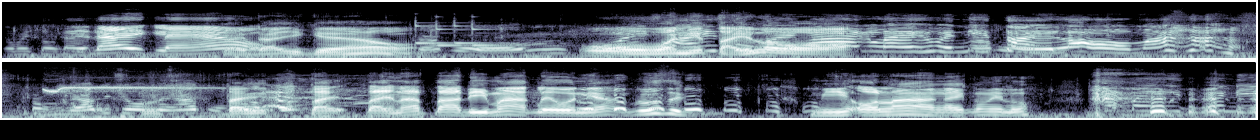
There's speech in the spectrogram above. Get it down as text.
ก็ไม่ต้องใส่ได้อีกแล้วไต่ได้อีกแล้ว ครับผมโอ้วันนี้ไต่หล่อใส่สวยมากเลยวันนี้ไต่หล่อมากขอบคุณครับที่ชมเลยครับผมไต่ไต่ไต่หน้าตาดีมากเลยวันเนี้ยรู้สึกมีออร่าไงก็ไม่รู้ทำไมวันนี้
